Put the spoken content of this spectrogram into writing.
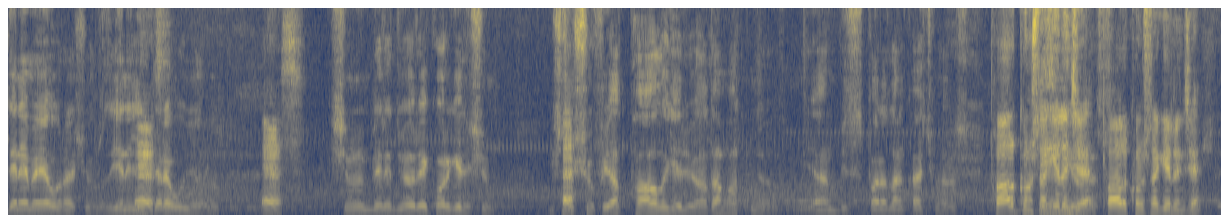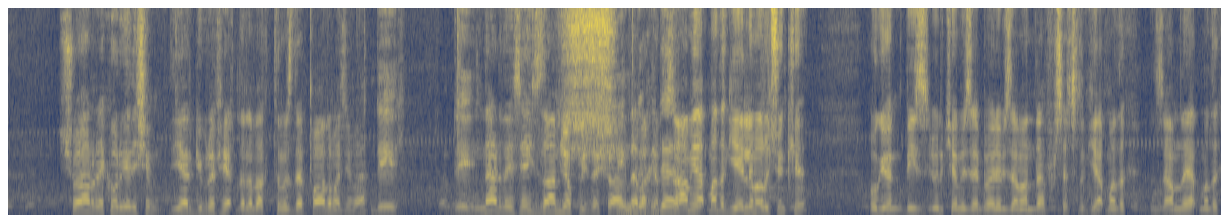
denemeye uğraşıyoruz. Yeniliklere Evet. uyuyoruz. Evet. Şimdi biri diyor rekor gelişim. İşte Heh. şu fiyat pahalı geliyor. Adam atmıyor. Yani biz paradan kaçmıyoruz. Pahalı konusuna gelince, pahalı konusuna gelince şu an rekor gelişim diğer gübre fiyatlarına baktığımızda pahalı mı acaba? Değil. Değil. Neredeyse hiç zam yok bizde şu Şimdi anda. bir Bakın de- zam yapmadık yerli malı çünkü. Bugün biz ülkemize böyle bir zamanda fırsatçılık yapmadık. Zam da yapmadık.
